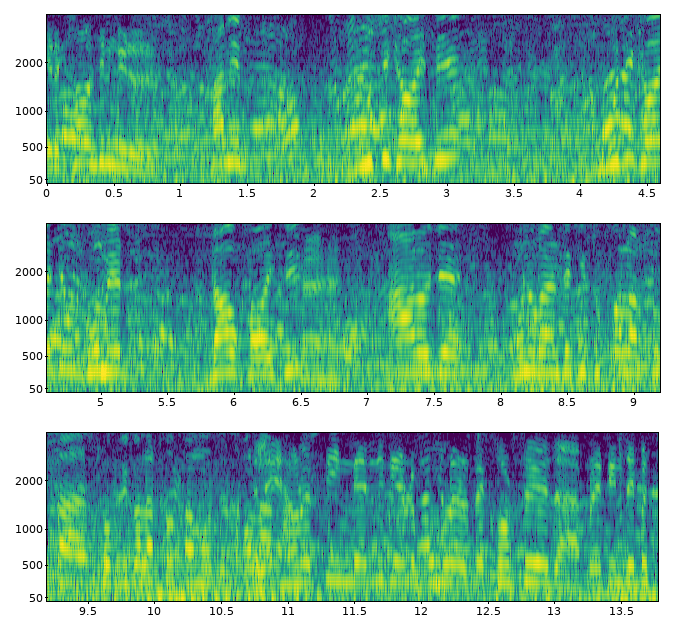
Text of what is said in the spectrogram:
এটা খাওয়াইছেন কি খালি ভুসি খাওয়াইছি ভুসি খাওয়াইছি গমের দাও খাওয়াইছি। হ্যাঁ হ্যাঁ। আর ওই যে মনে করেন যে কিছু কলার তোতা সবজি কলার তোতা মতো তিনটা যদি পনেরো খরচ হয়ে যায় আপনার তিনটা বেশি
